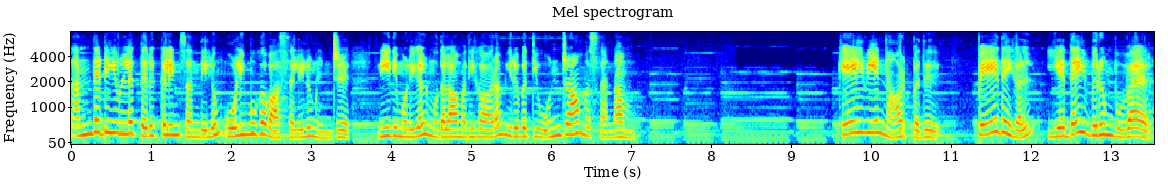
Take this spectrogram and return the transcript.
சந்தடியுள்ள தெருக்களின் சந்திலும் ஒளிமுக வாசலிலும் நின்று. நீதிமொழிகள் முதலாம் அதிகாரம் இருபத்தி ஒன்றாம் வசனம். கேள்வி எண் நாற்பது. பேதைகள் எதை விரும்புவர்?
